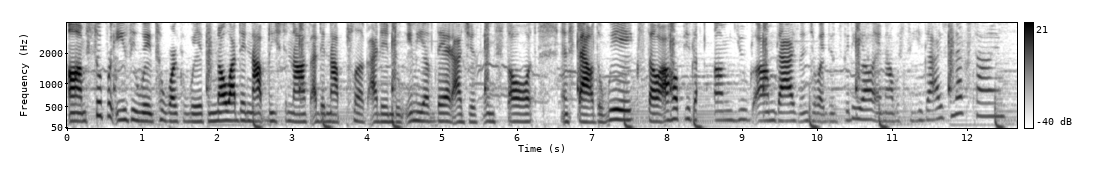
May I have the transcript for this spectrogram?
Um, super easy wig to work with. No, I did not bleach the knots. I did not pluck. I didn't do any of that. I just installed and styled the wig. So I hope you um, you um, guys enjoyed this video and I will see you guys next time.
